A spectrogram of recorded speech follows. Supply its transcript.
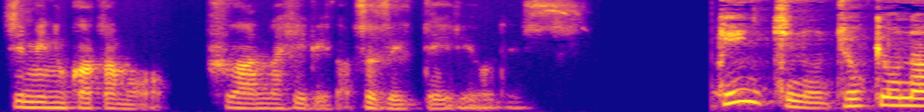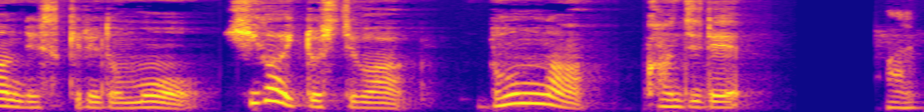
地民の方も不安な日々が続いているようです。現地の状況なんですけれども、被害としてはどんな感じで？はい。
